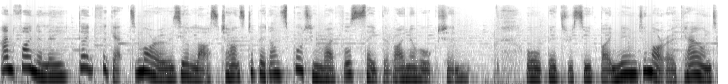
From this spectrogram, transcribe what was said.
And finally, don't forget tomorrow is your last chance to bid on Sporting Rifles Save the Rhino auction. All bids received by noon tomorrow count,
